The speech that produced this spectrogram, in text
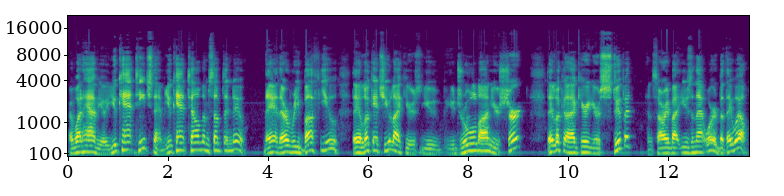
or what have you. You can't teach them. You can't tell them something new. They they'll rebuff you. They look at you like you're you you drooled on your shirt. They look like you're you're stupid. And sorry about using that word, but they will.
